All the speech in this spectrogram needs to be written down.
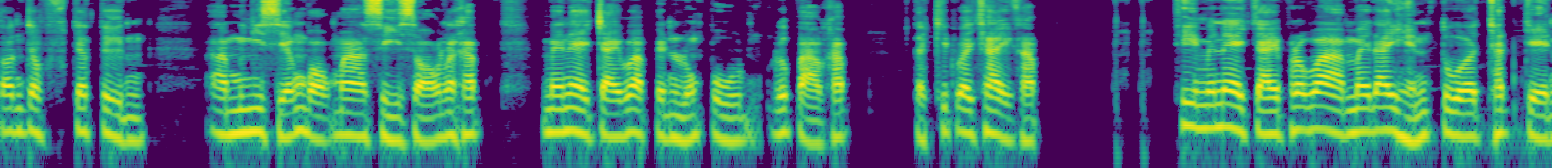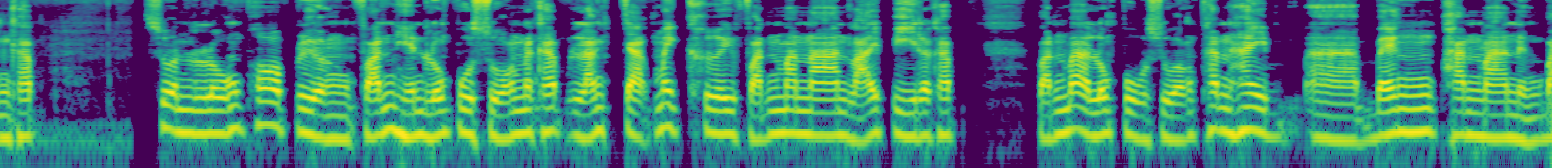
ตอนจะจะตื่นมีเสียงบอกมาสี่สองนะครับ ไม่แน่ใจว่าเป็นหลวงปู่หรือเปล่าครับ แต่คิดว่าใช่ครับ ที่ไม่แน่ใจเพราะว่าไม่ได้เห็นตัวชัดเจนครับ ส่วนหลวงพ่อเปลืองฝันเห็นหลวงปู่สวงนะครับ หลังจากไม่เคยฝันมานานหลายปีแล้วครับ ฝันว่าหลวงปู่สวงท่านให้อ่าแบงค์พันมาหนึ่งใบ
